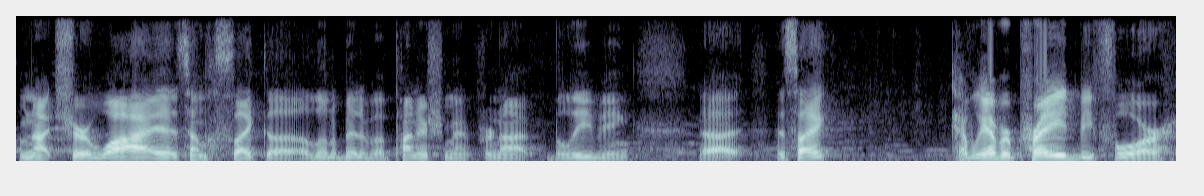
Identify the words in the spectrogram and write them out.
I'm not sure why. It's almost like a, a little bit of a punishment for not believing. Uh, it's like, have we ever prayed before?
